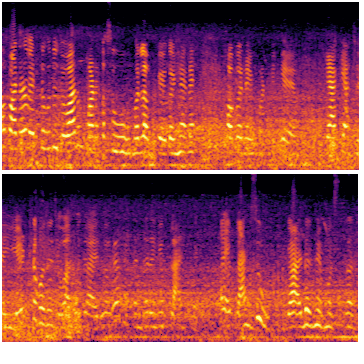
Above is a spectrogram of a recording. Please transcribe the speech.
હા પાટણ એટલું બધું જોવાનું પણ કશું મતલબ કે કંઈ ને ખબર નહીં પડતી કે ક્યાં ક્યાં જઈએ. એટલું બધું જોવાનું જાય જો ને અંદર અહીંયા પ્લાન્ટ છે. અરે પ્લાન્ટ શું? ગાર્ડન એ મસ્ત સરસ.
